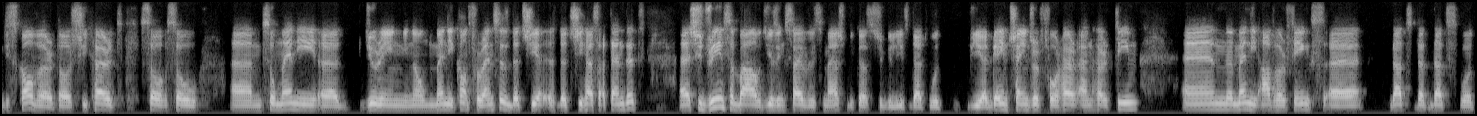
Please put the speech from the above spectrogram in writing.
discovered or she heard so so um, so many uh, during you know many conferences that she that she has attended uh, she dreams about using service mesh because she believes that would be a game changer for her and her team, and many other things. Uh, that's that, that's what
